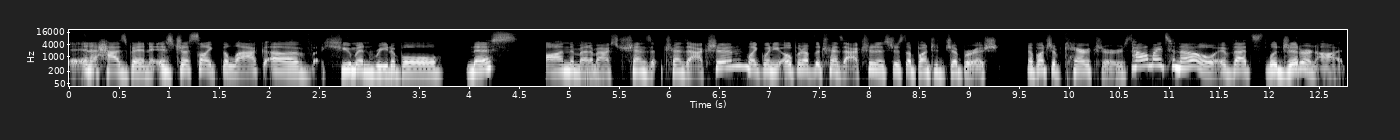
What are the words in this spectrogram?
and it has been, is just like the lack of human readableness on the. MetaMask trans- transaction. Like when you open up the transaction, it's just a bunch of gibberish a bunch of characters. How am I to know if that's legit or not?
